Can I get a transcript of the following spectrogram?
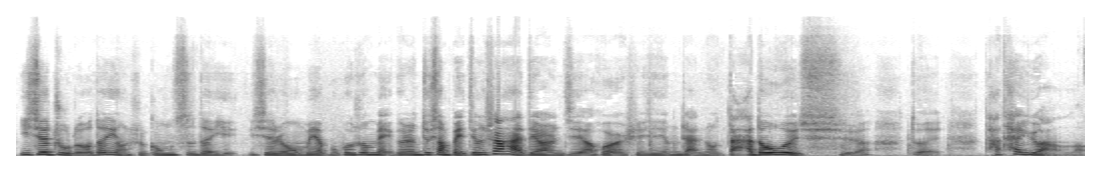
一些主流的影视公司的一一些人，我们也不会说每个人就像北京、上海电影节或者是一些影展这种，大家都会去，对，它太远了。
